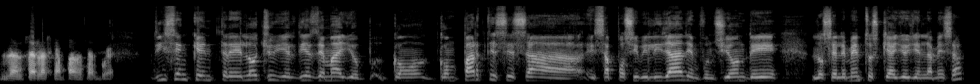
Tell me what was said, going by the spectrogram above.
lanzar las campanas al vuelo. Dicen que entre el 8 y el 10 de mayo compartes esa, esa posibilidad en función de los elementos que hay hoy en la mesa.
